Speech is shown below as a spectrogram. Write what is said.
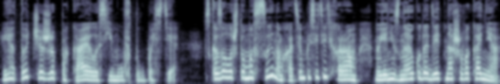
и я тотчас же покаялась ему в тупости. Сказала, что мы с сыном хотим посетить храм, но я не знаю, куда деть нашего коня.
